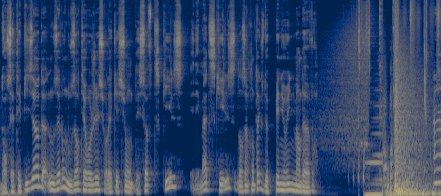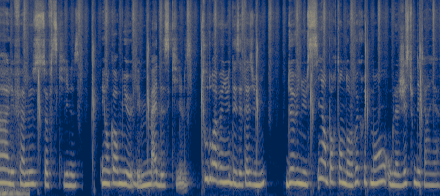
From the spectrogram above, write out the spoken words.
Dans cet épisode, nous allons nous interroger sur la question des soft skills et des mad skills dans un contexte de pénurie de main-d'œuvre. Ah, les fameuses soft skills. Et encore mieux, les mad skills, tout droit venus des États-Unis, devenues si importantes dans le recrutement ou la gestion des carrières.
